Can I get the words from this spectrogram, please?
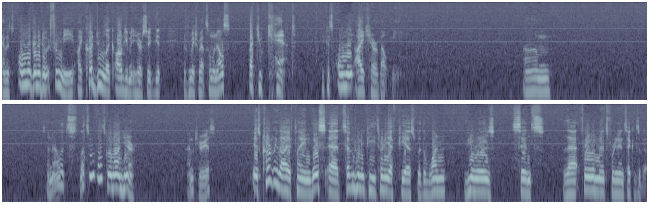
and it's only going to do it for me. I could do like argument here so you get information about someone else, but you can't because only I care about me. Um, so now let's let's see what else going on here. I'm curious. Is currently live playing this at 720p 30 fps with the one viewers since that 41 minutes 49 seconds ago.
